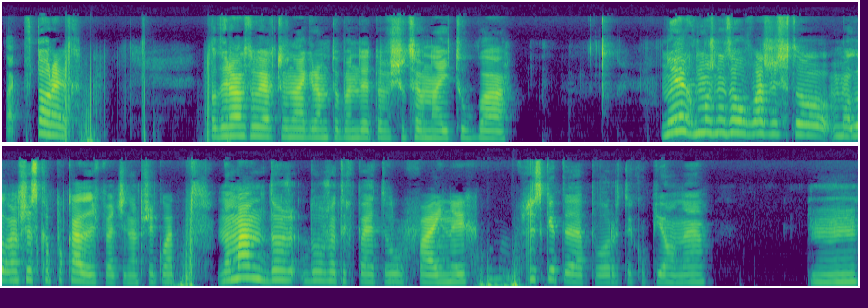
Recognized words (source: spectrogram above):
Tak, wtorek. Od razu jak to nagram, to będę to wrzucał na YouTube'a. No jak można zauważyć, to mogę wam wszystko pokazać, patrzcie na przykład. No mam du- dużo tych petów fajnych. Wszystkie teleporty kupione. Mm.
